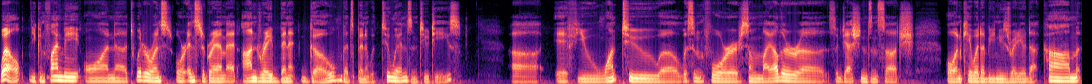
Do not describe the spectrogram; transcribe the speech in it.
Well, you can find me on uh, Twitter or, Inst- or, Instagram at Andre Bennett Go. That's Bennett with two N's and two T's. Uh, if you want to uh, listen for some of my other uh, suggestions and such on kywnewsradio.com,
